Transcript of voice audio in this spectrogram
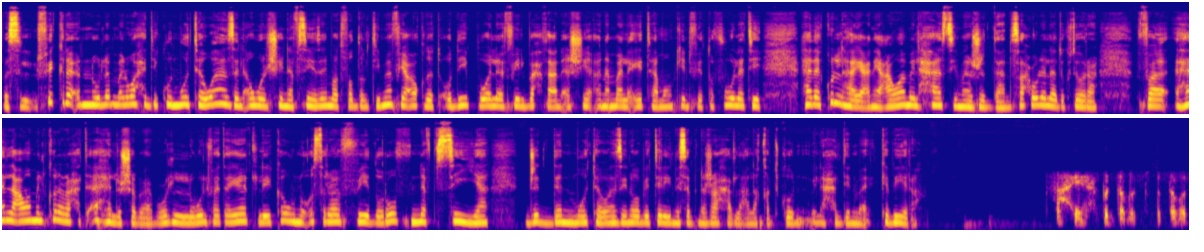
بس الفكرة أنه لما الواحد يكون متوازن أول شيء نفسيا زي ما تفضلتي ما في عقدة أوديب ولا في البحث عن أشياء أنا ما لقيتها ممكن في طفولتي. هذا كلها يعني عوامل حاسمة جدا صح ولا لا دكتورة؟ فهل العوامل كلها راح تأهل الشباب والفتيات لكون أسرة في ظروف نفسية جدا متوازنة وبالتالي نسب نجاح العلاقة تكون إلى حد ما كبيرة. صحيح بالضبط بالضبط.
